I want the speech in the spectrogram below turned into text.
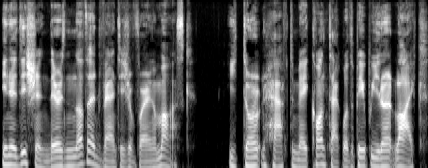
In addition, there is another advantage of wearing a mask. You don't have to make contact with the people you don't like.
